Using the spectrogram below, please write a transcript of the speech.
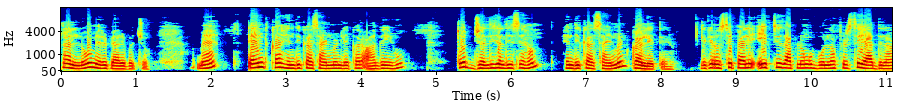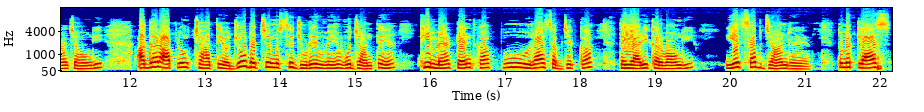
हेलो मेरे प्यारे बच्चों। मैं टेंथ का हिंदी का असाइनमेंट लेकर आ गई हूँ तो जल्दी जल्दी से हम हिंदी का असाइनमेंट कर लेते हैं। लेकिन उससे पहले एक चीज़ आप लोगों को बोलना फिर से याद दिलाना चाहूँगी। अगर आप लोग चाहते हो, जो बच्चे मुझसे जुड़े हुए हैं, वो जानते हैं कि मैं टेंथ का पूरा सब्जेक्ट का तैयारी करवाऊँगी। ये सब जान रहे हैं। तो मैं क्लास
